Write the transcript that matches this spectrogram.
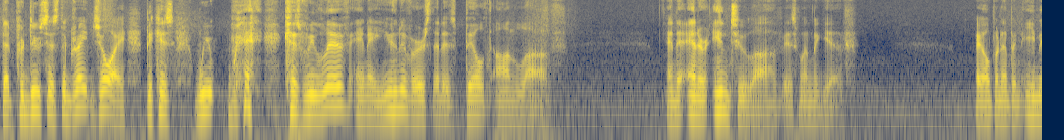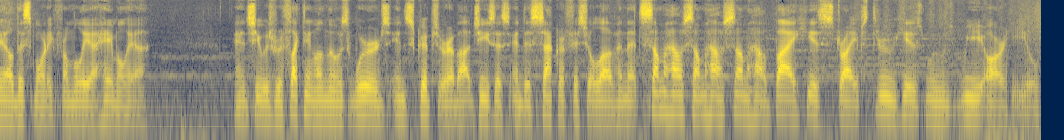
that produces the great joy because we because we live in a universe that is built on love. And to enter into love is when we give. I opened up an email this morning from Malia. Hey, Malia. And she was reflecting on those words in Scripture about Jesus and his sacrificial love, and that somehow, somehow, somehow, by his stripes, through his wounds, we are healed.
